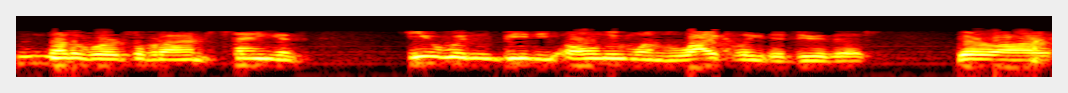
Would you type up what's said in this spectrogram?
in other words, what I'm saying is he wouldn't be the only one likely to do this. There are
